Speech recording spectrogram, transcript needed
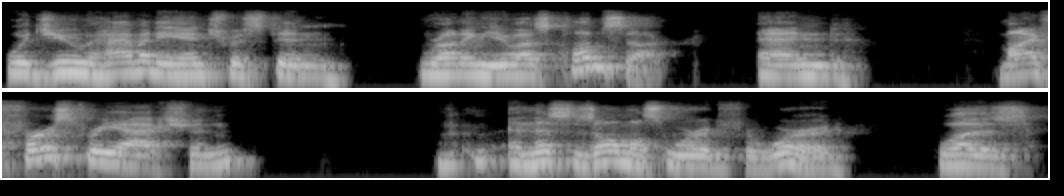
would you have any interest in running US club soccer? And my first reaction, and this is almost word for word, was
